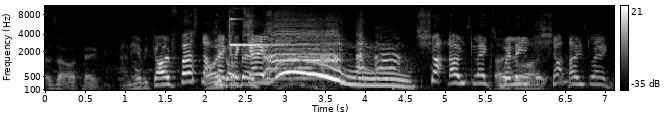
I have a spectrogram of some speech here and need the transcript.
Is that okay? And here we go. First Oh, nutmeg of the game. Shut those legs, Oh, Willy. God. Shut those legs.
